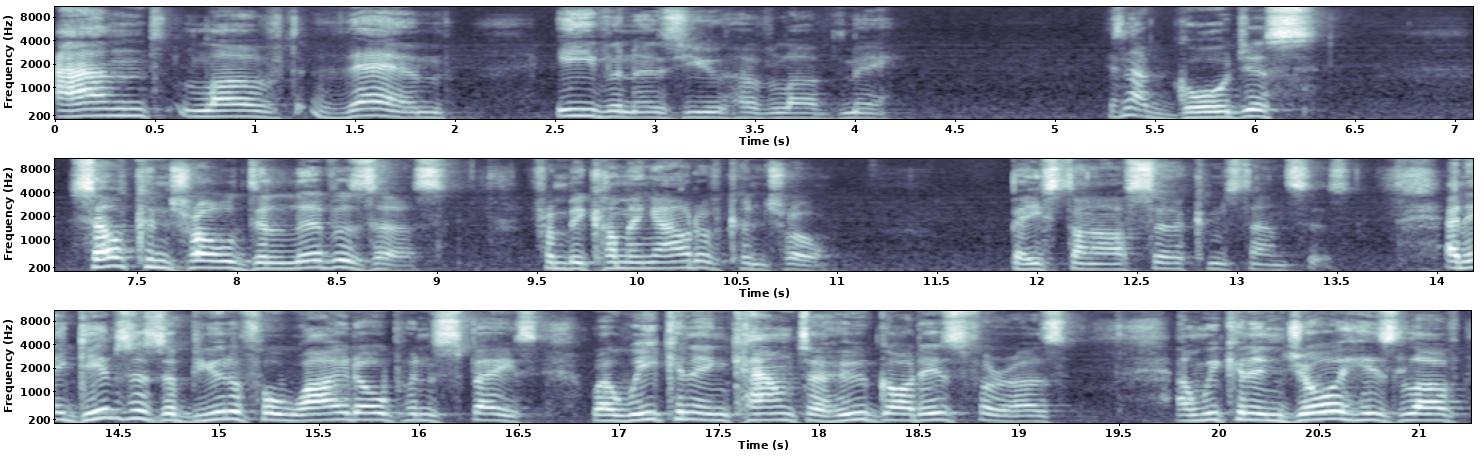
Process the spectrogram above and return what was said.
and loved them even as you have loved me. Isn't that gorgeous? Self control delivers us from becoming out of control based on our circumstances. And it gives us a beautiful, wide open space where we can encounter who God is for us and we can enjoy His love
